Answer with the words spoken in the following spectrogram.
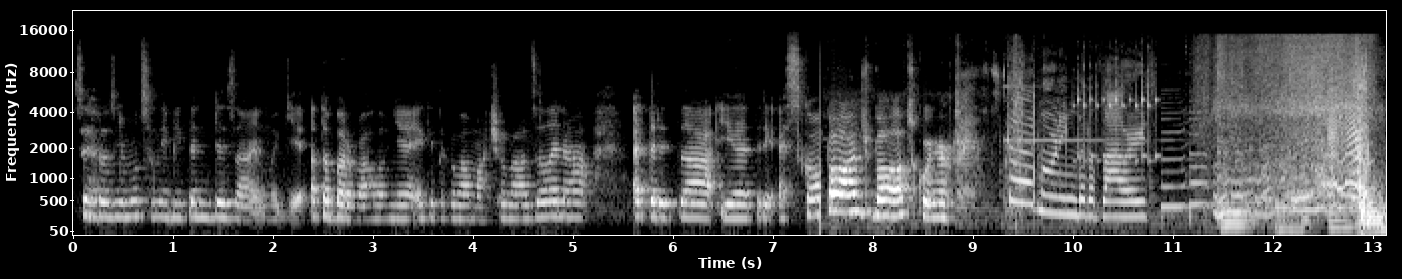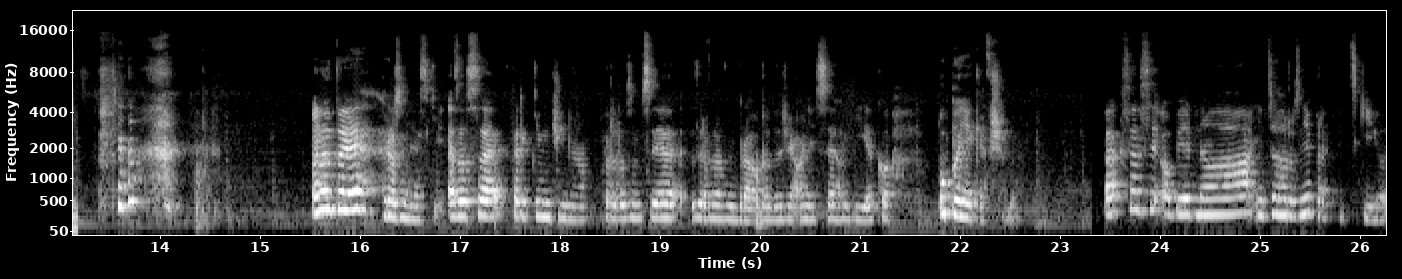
se hrozně moc líbí ten design lidi a ta barva hlavně, jak je taková mačová, zelená a tady ta je tedy Esko. SpongeBob SquarePants. Good morning, little flowers. ono to je hrozně hezký. A zase tady tím džína, proto jsem si je zrovna vybrala, protože oni se hodí jako úplně ke všemu. Pak jsem si objednala něco hrozně praktického.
